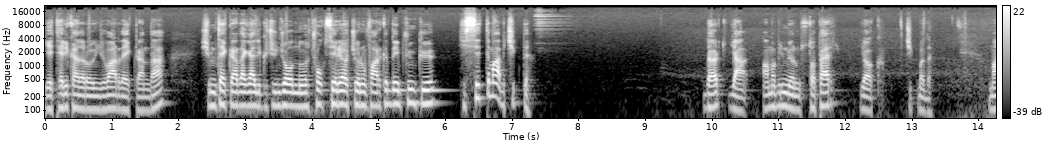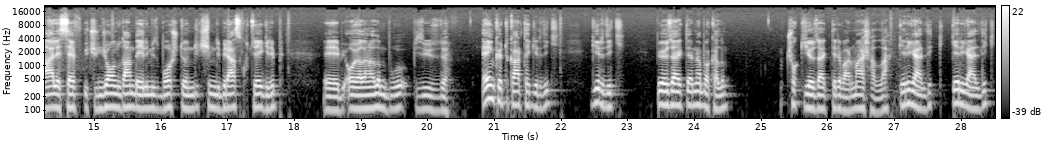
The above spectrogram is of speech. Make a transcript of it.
Yeteri kadar oyuncu vardı ekranda. Şimdi tekrardan geldik 3. onlu. Çok seri açıyorum farkındayım çünkü hissettim abi çıktı. 4 ya ama bilmiyorum stoper yok çıkmadı. Maalesef 3. onludan da elimiz boş döndük. Şimdi biraz kutuya girip e, bir oyalanalım. Bu bizi üzdü. En kötü karta girdik. Girdik. Bir özelliklerine bakalım. Çok iyi özellikleri var maşallah. Geri geldik. Geri geldik.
